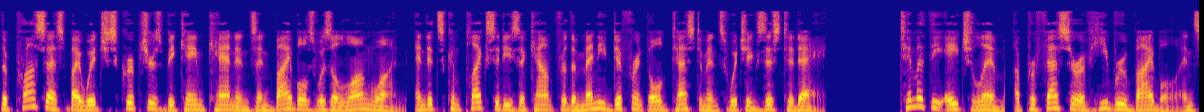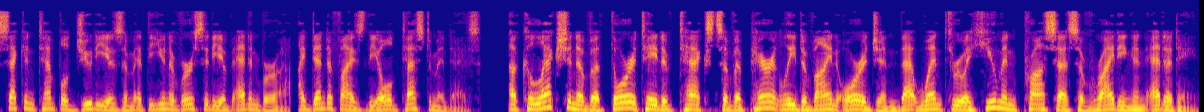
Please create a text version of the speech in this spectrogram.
The process by which scriptures became canons and Bibles was a long one, and its complexities account for the many different Old Testaments which exist today. Timothy H. Lim, a professor of Hebrew Bible and Second Temple Judaism at the University of Edinburgh, identifies the Old Testament as a collection of authoritative texts of apparently divine origin that went through a human process of writing and editing.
